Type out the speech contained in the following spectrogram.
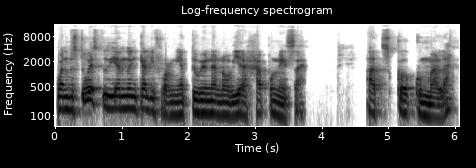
Cuando estuve estudiando en California, tuve una novia japonesa, Atsuko Kumala,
